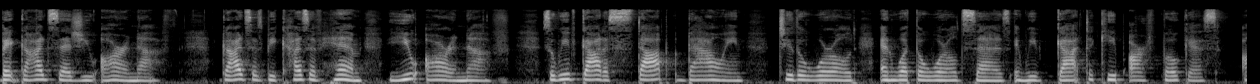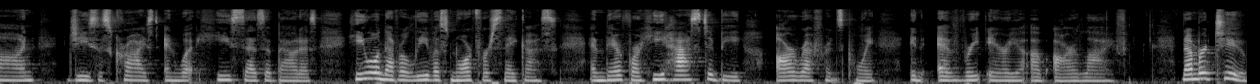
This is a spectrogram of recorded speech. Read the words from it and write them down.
But God says you are enough. God says because of Him, you are enough. So we've got to stop bowing to the world and what the world says, and we've got to keep our focus on Jesus Christ and what he says about us. He will never leave us nor forsake us. And therefore, he has to be our reference point in every area of our life. Number two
